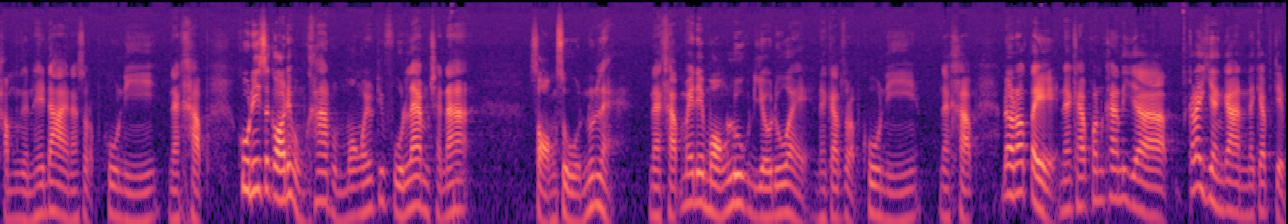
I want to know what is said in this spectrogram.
ทำเงินให้ได้นะสำหรับคู่นี้นะครับคู่นี้สกอร์ที่ผมคาดผมมองไว้ที่ฟูลแลมชนะ 2-0นู่นแหละนะครับไม่ได้มองลูกเดียวด้วยนะครับสำหรับคู่นี้นะครับเรื่องนักเตะนะครับค่อนข้างที่จะใกล้เคียงกันนะครับเจ็บ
